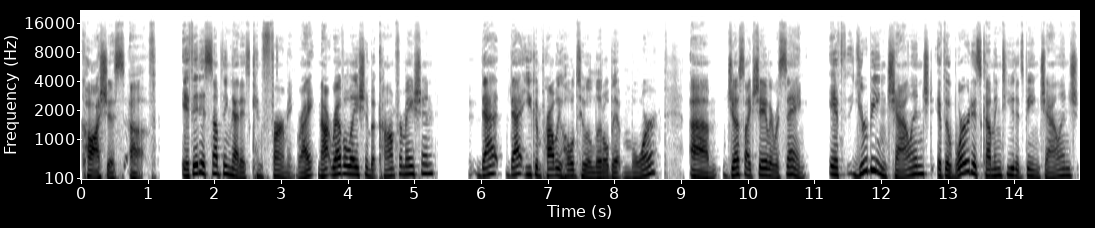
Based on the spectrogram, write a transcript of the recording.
cautious of. If it is something that is confirming, right? Not revelation, but confirmation, that that you can probably hold to a little bit more. Um, just like Shaler was saying, if you're being challenged, if the word is coming to you that's being challenged,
